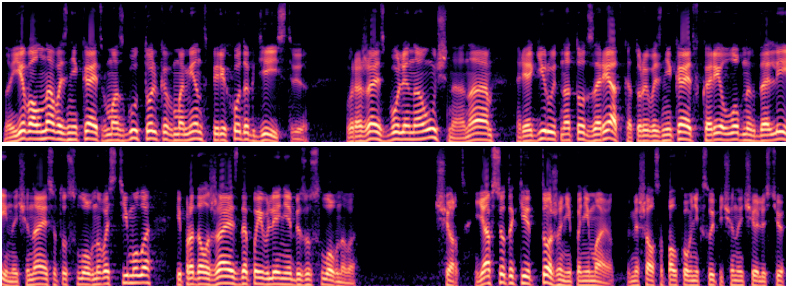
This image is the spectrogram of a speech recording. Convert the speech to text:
Но Е-волна возникает в мозгу только в момент перехода к действию. Выражаясь более научно, она реагирует на тот заряд, который возникает в коре лобных долей, начинаясь от условного стимула и продолжаясь до появления безусловного. «Черт, я все-таки тоже не понимаю», — вмешался полковник с выпеченной челюстью.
